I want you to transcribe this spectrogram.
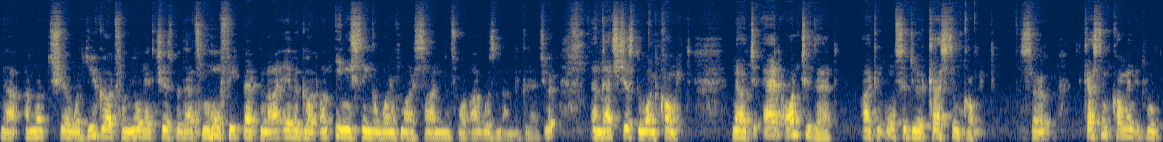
Now, I'm not sure what you got from your lectures, but that's more feedback than I ever got on any single one of my assignments while I was an undergraduate. And that's just the one comment. Now, to add on to that, I can also do a custom comment. So, custom comment, it will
